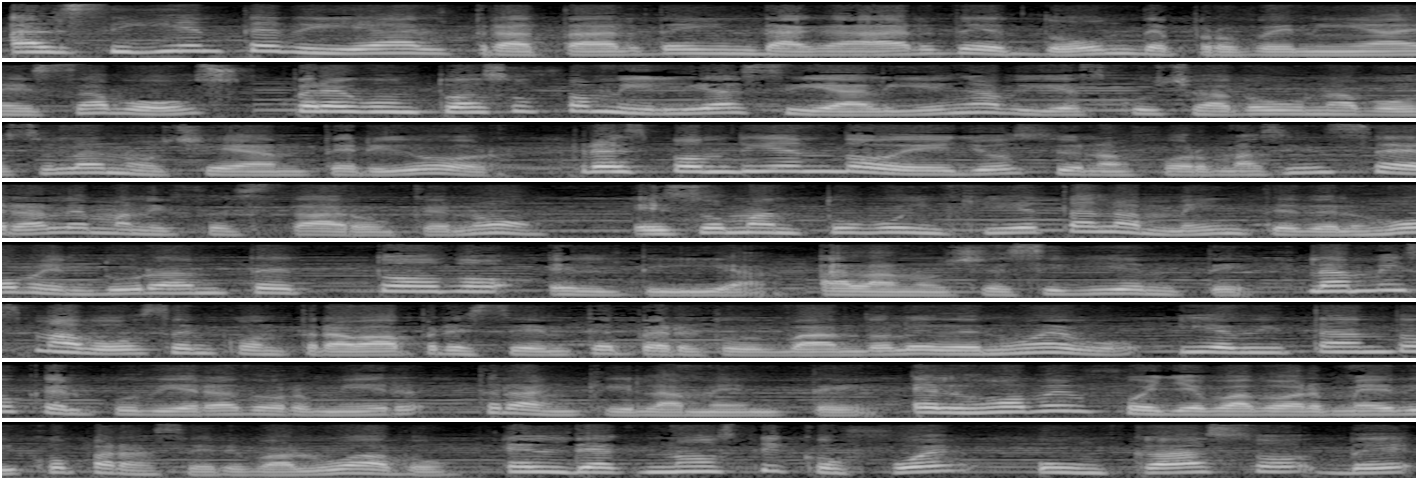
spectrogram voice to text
Al siguiente día, al tratar de indagar de dónde provenía esa voz, preguntó a su familia si alguien había escuchado una voz la noche anterior. Respondiendo ellos de una forma sincera, le manifestaron que no. Eso mantuvo inquieta la mente del joven durante todo el día. A la noche siguiente, la misma voz se encontraba presente perturbándole de nuevo y evitando que él pudiera dormir tranquilamente. El joven fue llevado al médico para ser evaluado. El diagnóstico fue un caso de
